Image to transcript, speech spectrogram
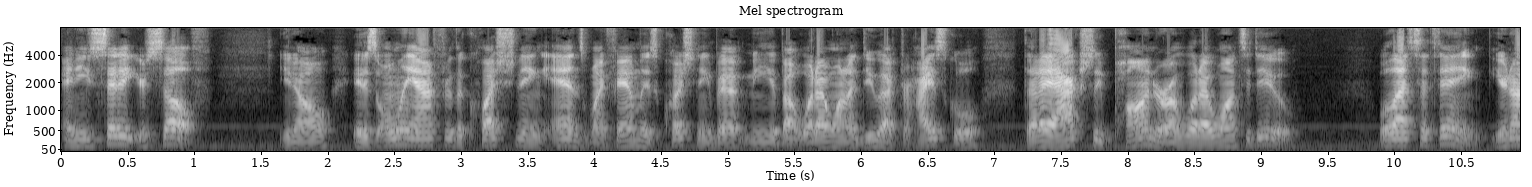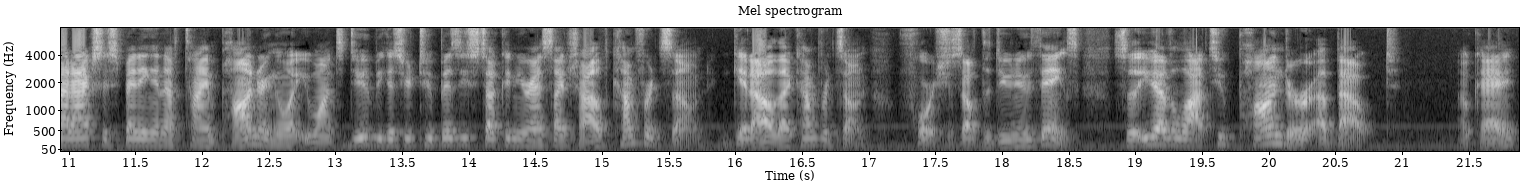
And you said it yourself. You know, it is only after the questioning ends, my family is questioning about me about what I want to do after high school, that I actually ponder on what I want to do. Well, that's the thing. You're not actually spending enough time pondering on what you want to do because you're too busy stuck in your SI child comfort zone. Get out of that comfort zone. Force yourself to do new things so that you have a lot to ponder about. Okay?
